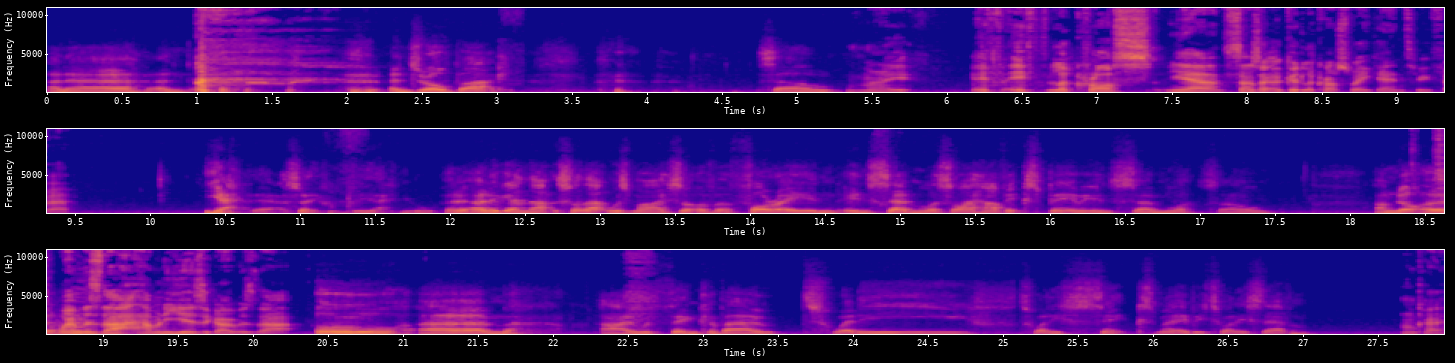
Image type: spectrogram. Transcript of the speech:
And uh, and and drove back. so Mate, if if lacrosse, yeah, sounds like a good lacrosse weekend. To be fair. Yeah, yeah, so yeah, and, again that so that was my sort of a foray in in SEMLA. So I have experienced SEMLA. So I'm not. A, So when was that? How many years ago was that? oh, um, I would think about 20, 26, maybe twenty seven. Okay,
